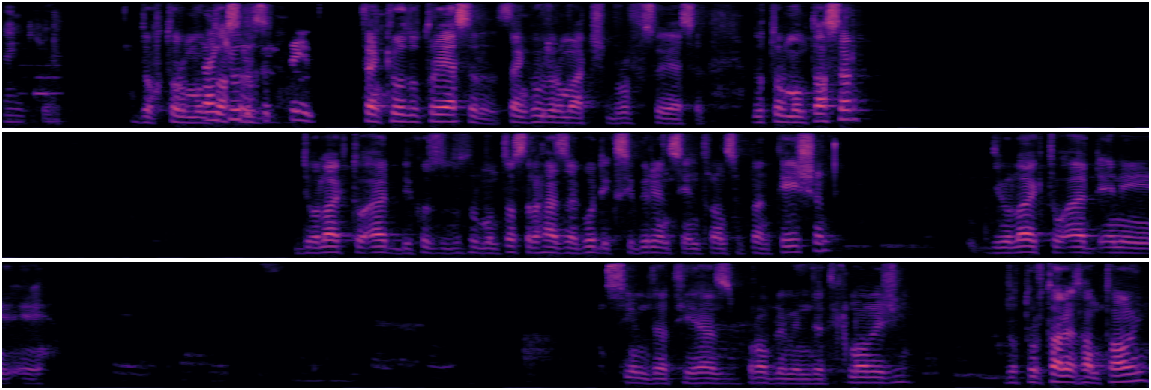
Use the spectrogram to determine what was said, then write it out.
Thank you. Dr. Thank you, Dr. Thank you, Dr. Yasser. Thank you very much, Professor Yasser. Dr. Muntasir. Do you like to add because Dr. Muntasir has a good experience in transplantation? Do you like to add any? Seems that he has problem in the technology. Dr. Tariq Tantawi.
